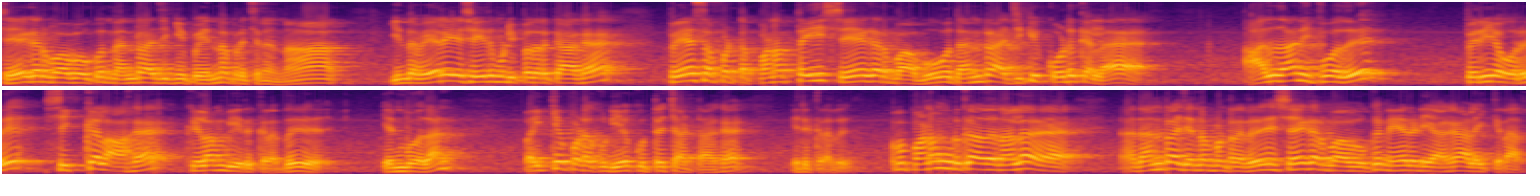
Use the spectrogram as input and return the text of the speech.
சேகர் பாபுவுக்கும் தன்ராஜுக்கும் இப்போ என்ன பிரச்சனைனா இந்த வேலையை செய்து முடிப்பதற்காக பேசப்பட்ட பணத்தை சேகர் பாபு தன்ராஜுக்கு கொடுக்கலை. அதுதான் இப்போது பெரிய ஒரு சிக்கலாக கிளம்பி இருக்கிறது என்பதுதான் வைக்கப்படக்கூடிய குற்றச்சாட்டாக இருக்கிறது. அப்போ பணம் கொடுக்காததுனால தன்ராஜ் என்ன பண்ணுறாரு சேகர் பாபுவுக்கு நேரடியாக அழைக்கிறார்.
